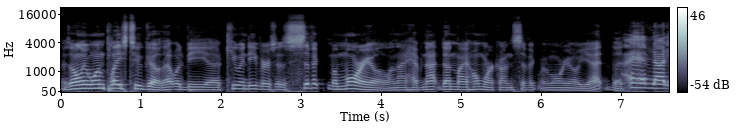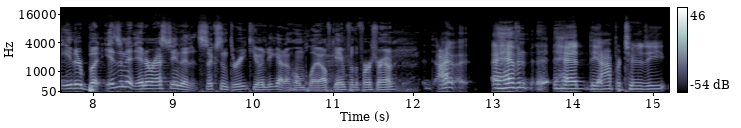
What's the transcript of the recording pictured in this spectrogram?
There's only one place to go. That would be uh, Q&D versus Civic Memorial, and I have not done my homework on Civic Memorial yet. But I have not either, but isn't it interesting that at six and three, Q and D got a home playoff game for the first round? I I haven't had the opportunity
